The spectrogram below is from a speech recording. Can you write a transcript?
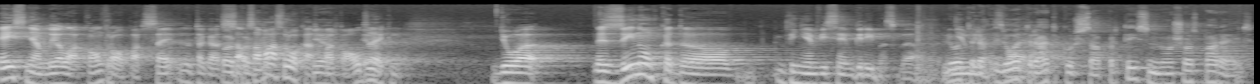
es ņemu lielāku kontroli par sevi, nu, kā, par, par, savās rokās jā, par to audzēkni. Jā. Jo es zinu, ka uh, viņiem visiem gribas vēl. Viņiem ļoti, gribas ļoti reti, kurš sapratīs un nošos pareizi.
